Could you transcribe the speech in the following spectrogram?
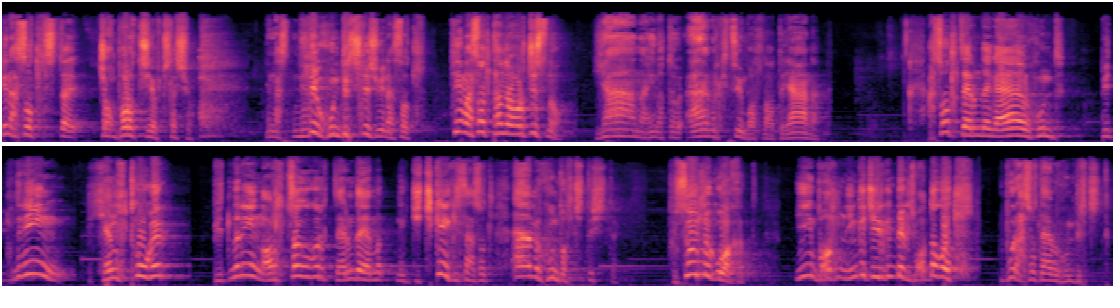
энэ асуудал ста жон буруу тийш явчлаа шүү. Энэ нэлээд хүндэрчлээ шүү энэ асуудал. Тийм асуудал та нар орж ирсэн үү? Яана энэ одоо амар хэцүү юм болно одоо яана. Асуудал заримдаа ингээм амар хүнд бидний хяналтгүйгээр бидний оролцоогүйгээр заримдаа ямар нэг жижигхэн хэлсэн асуудал амар хүнд болчихдээ шүү дээ. Төсөөлөөгүй байхад ийм болно ингэж иргэндэ гэж бодоагүй байтал бүр асуудал амар хүндэрчдэг.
